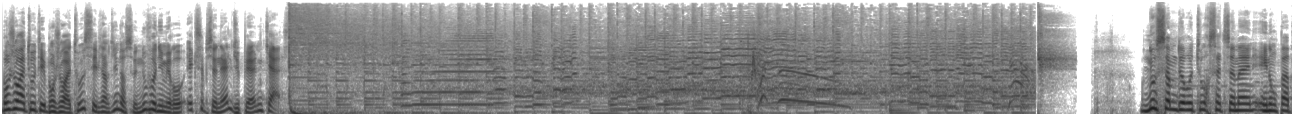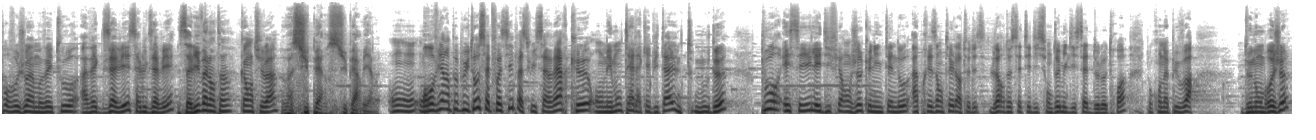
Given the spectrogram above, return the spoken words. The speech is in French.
Bonjour à toutes et bonjour à tous et bienvenue dans ce nouveau numéro exceptionnel du PNcast. Nous sommes de retour cette semaine et non pas pour vous jouer un mauvais tour avec Xavier. Salut Xavier, Salut Valentin. comment tu vas? Bah, super, super bien. on, on revient un peu plus tôt cette fois-ci parce qu'il s'avère qu'on est monté à la capitale, t- nous deux, pour essayer les différents jeux que Nintendo a présentés lors de, lors de cette édition 2017 de l'E3. Donc on a pu voir de nombreux jeux.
